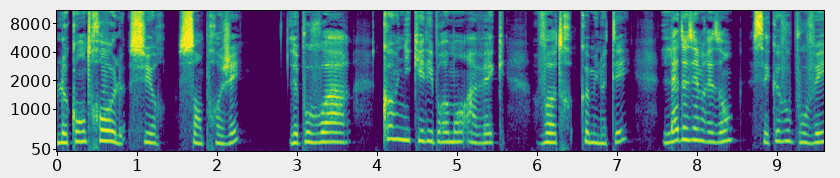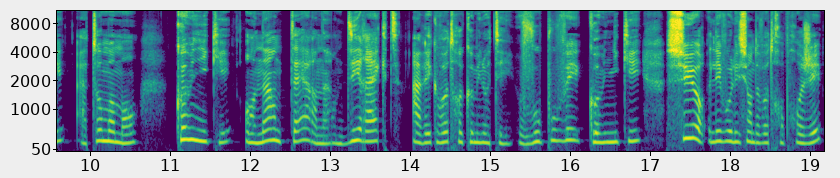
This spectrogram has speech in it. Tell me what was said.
le contrôle sur son projet, de pouvoir communiquer librement avec votre communauté. La deuxième raison, c'est que vous pouvez à tout moment communiquer en interne, en direct avec votre communauté. Vous pouvez communiquer sur l'évolution de votre projet,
